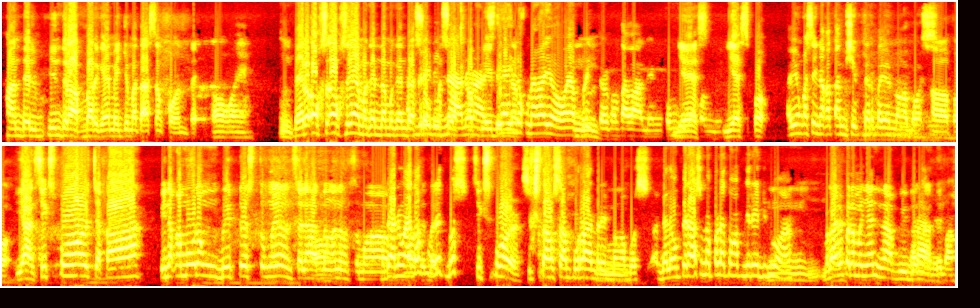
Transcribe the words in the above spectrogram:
handle, yung drop bar, kaya medyo mataas ng konti. Okay. Mm, Pero ox-ox yan, maganda-maganda. Upgraded Sok na, ano na. upgraded STI look na kayo, kaya Mm. breaker kung tawagin. Na Yes, yes po. Ayun kasi naka-thumb shifter pa yun mga boss. Opo. Yan, 6.4, tsaka pinakamurang briefers to ngayon sa lahat ng ano, sa mga... Magkano nga to? mountain Ulit boss? 6.4. 6,400 mga boss. Dalawang piraso na pala itong upgraded mo ha. Mm, marami pa naman yan, na-upgrade natin. pa.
